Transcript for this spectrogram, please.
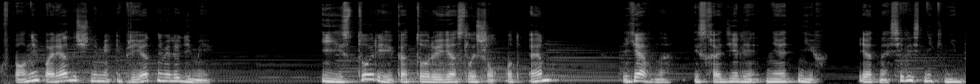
вполне порядочными и приятными людьми. И истории, которые я слышал от М, явно исходили не от них – и относились не к ним.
